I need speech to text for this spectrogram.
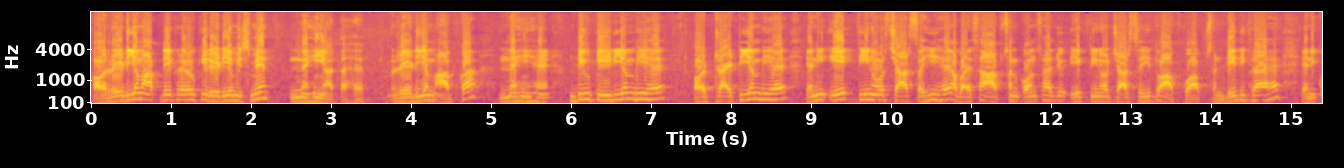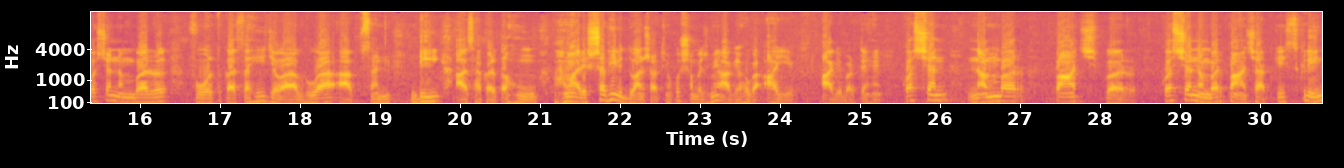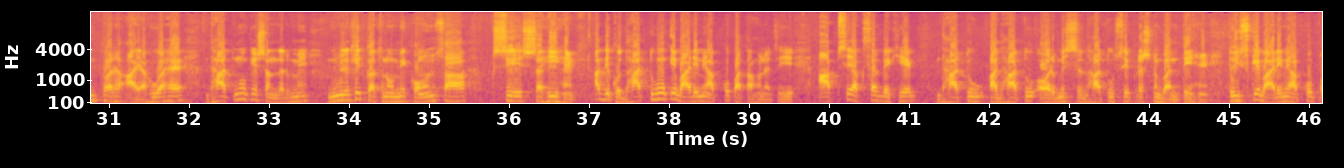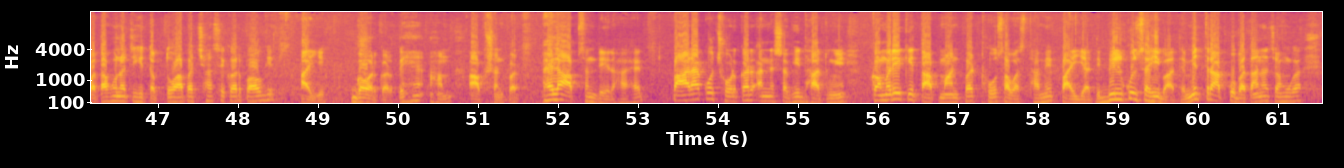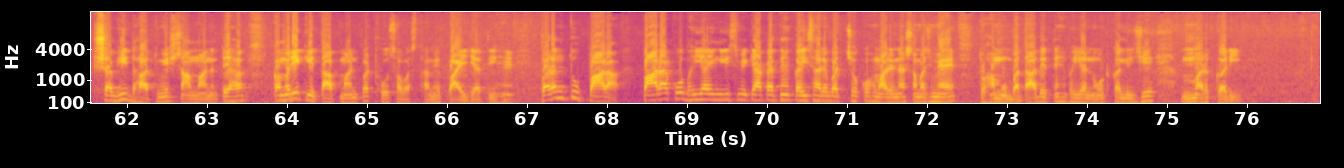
और रेडियम, आप देख रहे हो कि रेडियम इसमें नहीं आता है। रेडियम आपका नहीं है। ड्यूटीरियम भी है और ट्राइटियम भी है, यानी एक, तीन और चार सही है। अब ऐसा ऑप्शन कौन सा है जो एक, तीन और चार सही तो आपको ऑप्शन डी दिख रहा है, यानी क्वेश्चन नंबर फोर्थ का सही जवाब हुआ ऑप्शन डी आशा करता हूँ हमारे सभी विद्वान साथियों को समझ में आ गया होगा। आइए, आगे बढ़ते हैं। क्वेश्चन नंबर पाँच पर क्वेश्चन नंबर पाँच आपकी स्क्रीन पर आया हुआ है। धातुओं के संदर्भ में निम्नलिखित कथनों में कौन सा से सही हैं। अब देखो, धातुओं के बारे में आपको पता होना चाहिए। आपसे अक्सर देखिए, धातु, अधातु और मिश्र धातु से प्रश्न बनते हैं। तो इसके बारे में आपको पता होना चाहिए, तब तो आप अच्छा से कर पाओगे। आइए, गौर करते हैं हम ऑप्शन पर। पहला ऑप्शन दे रहा है पारा को छोड़कर अन्य सभी धातुएँ कमरे के तापमान पर ठोस अवस्था में पाई जाती बिल्कुल सही बात है। मित्र, आपको बताना चाहूँगा, सभी धातुएँ सामान्यतः कमरे के तापमान पर ठोस अवस्था में पाई जाती हैं। परंतु पारा पारा को भैया इंग्लिश में क्या कहते हैं? कई सारे बच्चों को हमारे ना समझ में आए तो हम बता देते हैं। भैया, नोट कर लीजिए, मरकरी।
